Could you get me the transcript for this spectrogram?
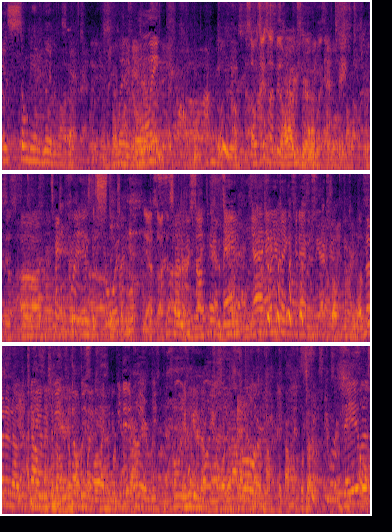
is so damn good in this deck. Link. So it tastes like feel I hard gotta to figure out but how to it tastes. Uh, technically, it is destroyed. Yeah, so I think. So you still have to do the beam. And yeah, and you're taking two damage. So you actually. No, no, no. The No, beam. we, no, we, we did it earlier. We If we get enough views, What's up? Dave is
